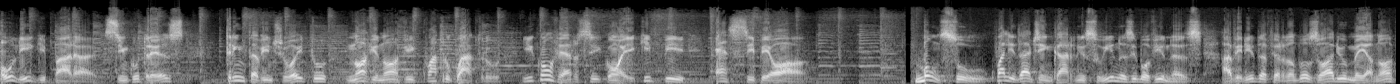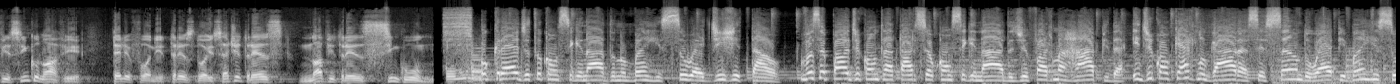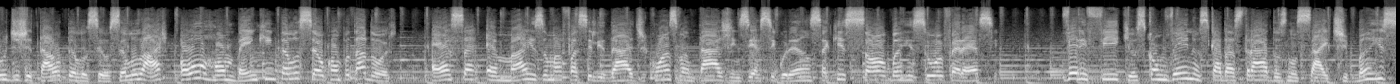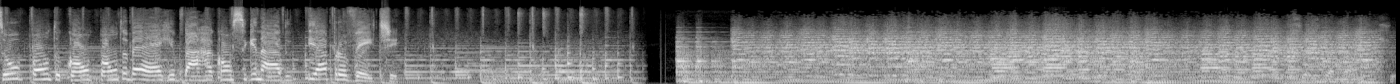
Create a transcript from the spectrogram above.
ou ligue para 53 3028 9944 e converse com a equipe SPO. Bom Sul, qualidade em carnes suínas e bovinas. Avenida Fernando Osório, 6959. Telefone 3273-9351. O crédito consignado no Banrisul é digital. Você pode contratar seu consignado de forma rápida e de qualquer lugar acessando o app Banrisul Digital pelo seu celular ou o home banking pelo seu computador. Essa é mais uma facilidade com as vantagens e a segurança que só o Banrisul oferece. Verifique os convênios cadastrados no site banrisul.com.br barra consignado e aproveite.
